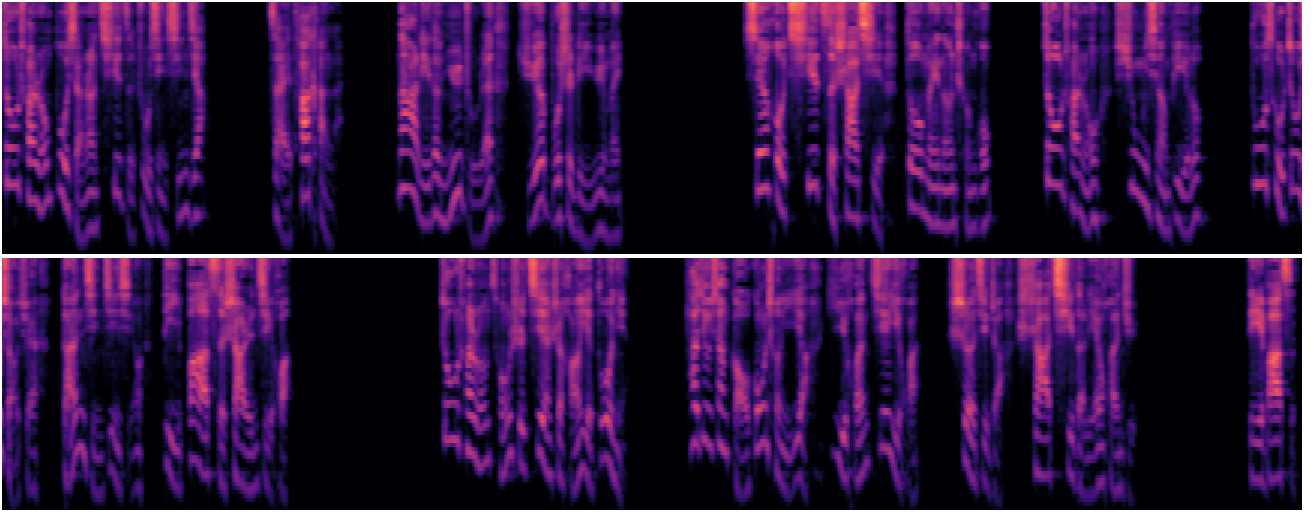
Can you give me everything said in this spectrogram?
周传荣不想让妻子住进新家，在他看来，那里的女主人绝不是李玉梅。先后七次杀妻都没能成功，周传荣凶相毕露，督促周小泉赶紧进行第八次杀人计划。周传荣从事建设行业多年，他就像搞工程一样，一环接一环设计着杀妻的连环局。第八次，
